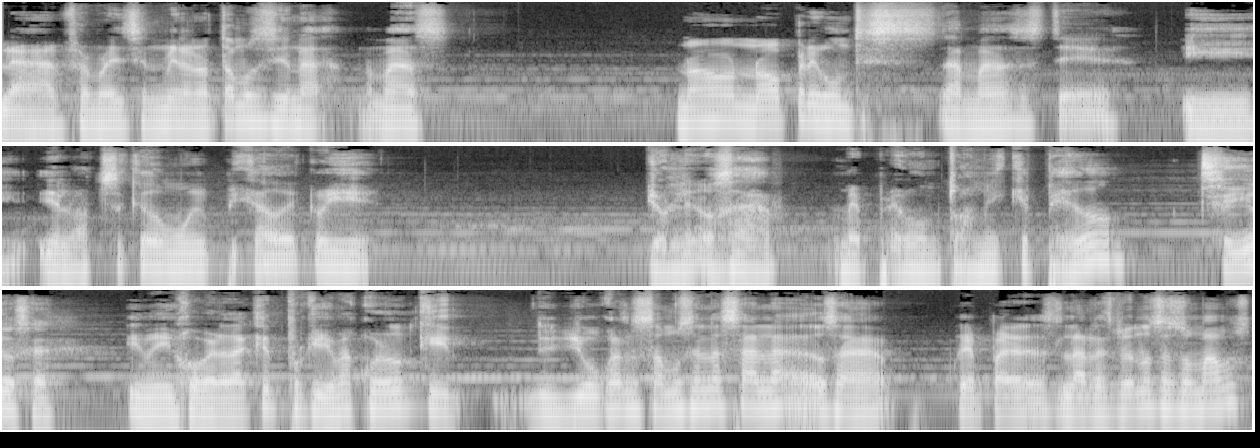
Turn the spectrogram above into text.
la enfermera dice, mira, no a decir nada, nada más. No, no preguntes, nada más este. Y, y el vato se quedó muy picado de que, oye, yo le, o sea, me preguntó a mí qué pedo. Sí, o sea. Y me dijo, ¿verdad que? Porque yo me acuerdo que yo cuando estamos en la sala, o sea, que para la recepción nos asomamos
